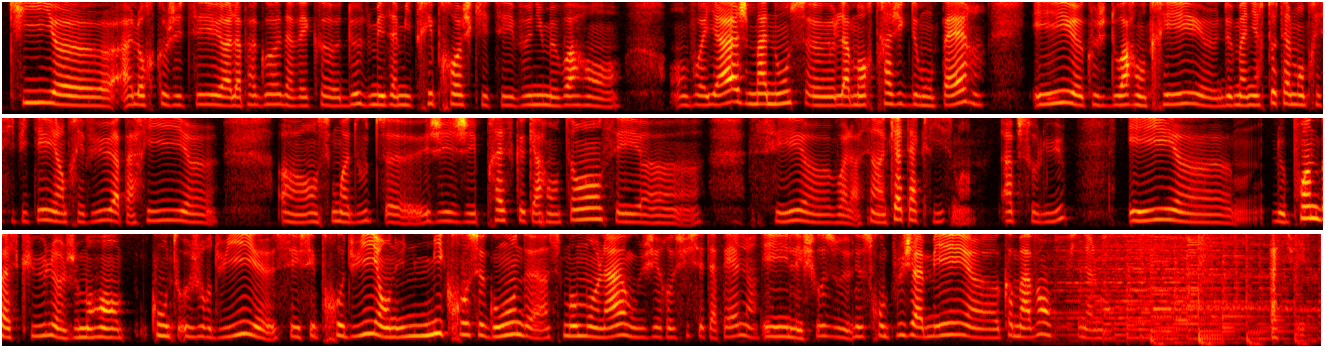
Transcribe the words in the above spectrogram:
qui, euh, alors que j'étais à la pagode avec deux de mes amis très proches qui étaient venus me voir en, en voyage, m'annonce la mort tragique de mon père et que je dois rentrer de manière totalement précipitée et imprévue à Paris en ce mois d'août. Euh, j'ai presque 40 ans. C'est euh, euh, voilà, c'est un cataclysme absolu. Et le point de bascule, je m'en rends compte aujourd'hui, c'est produit en une microseconde à ce moment-là où j'ai reçu cet appel. Et les choses ne seront plus jamais comme avant, finalement. À suivre.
